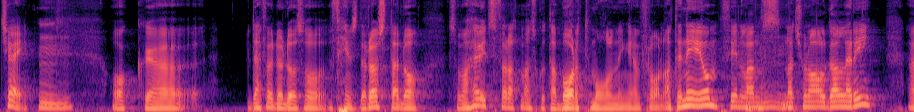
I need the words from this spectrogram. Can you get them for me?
tjej. Mm. Och eh, därför då så finns det röster då som har höjts för att man skulle ta bort målningen från Ateneum, Finlands Mhm. nationalgalleri. Uh,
